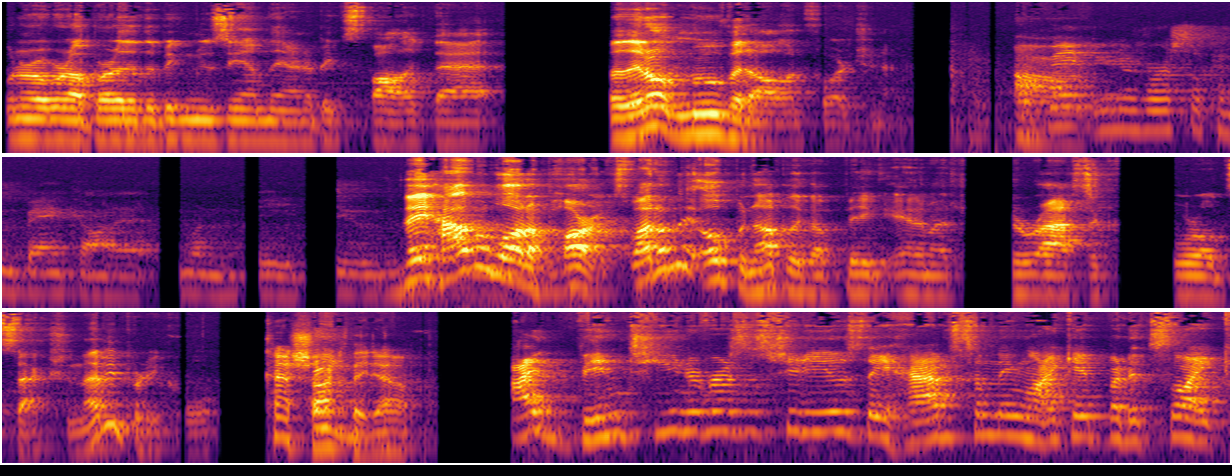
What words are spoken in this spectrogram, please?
when we're over in Alberta, the big museum there and a big spot like that. But they don't move at all, unfortunately. I Oh. bet Universal can bank on it when they do. They have a lot of parks. Why don't they open up like a big animated Jurassic World section? That'd be pretty cool. Kind of shocked they don't. I've been to Universal Studios. They have something like it, but it's like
